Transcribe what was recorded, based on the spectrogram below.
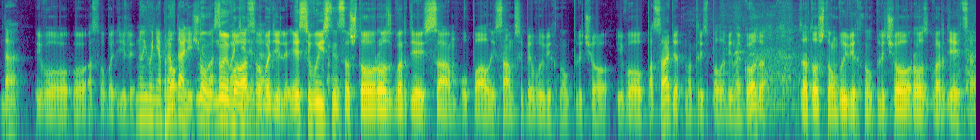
Да. его освободили. Ну, его не оправдали Но- еще, Ну, его ну, его освободили, да. освободили. Если выяснится, что Росгвардеец сам упал и сам себе вывихнул плечо, его посадят на три с половиной года за то, что он вывихнул плечо Росгвардейца.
